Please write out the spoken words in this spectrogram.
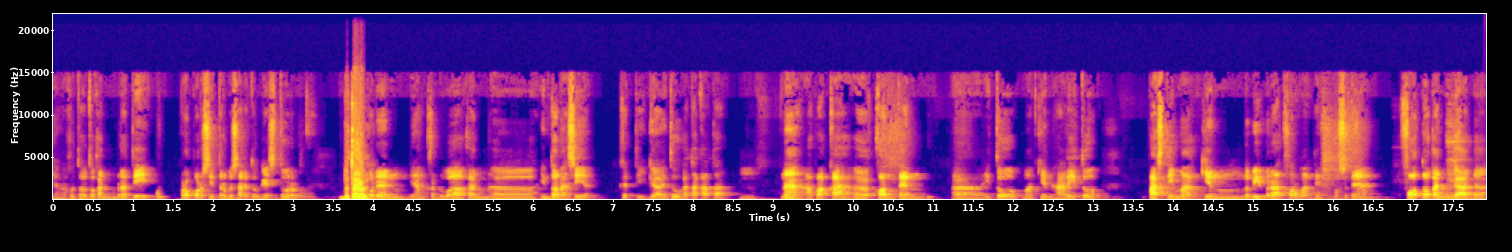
yang aku tahu tuh kan berarti proporsi terbesar itu gestur. Betul. Kemudian yang kedua kan eh, intonasi ya. Ketiga itu kata-kata. Nah, apakah eh, konten eh, itu makin hari itu pasti makin lebih berat formatnya? Maksudnya foto kan nggak ada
